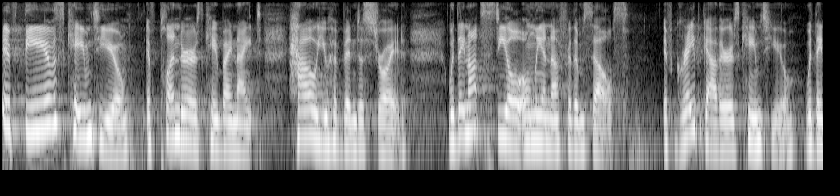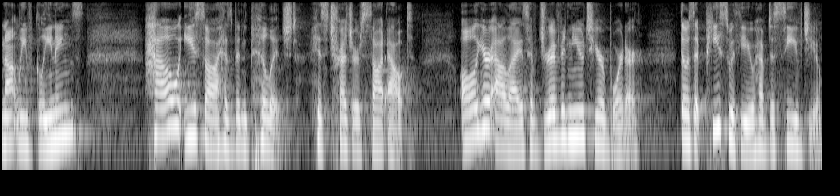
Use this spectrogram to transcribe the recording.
If thieves came to you, if plunderers came by night, how you have been destroyed. Would they not steal only enough for themselves? If grape gatherers came to you, would they not leave gleanings? How Esau has been pillaged, his treasures sought out. All your allies have driven you to your border. Those at peace with you have deceived you.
